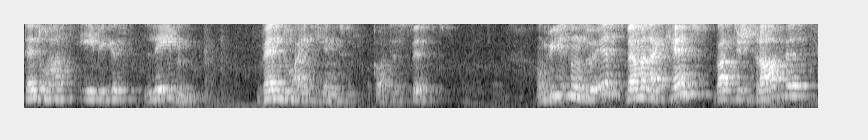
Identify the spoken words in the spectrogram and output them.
Denn du hast ewiges Leben, wenn du ein Kind Gottes bist. Und wie es nun so ist, wenn man erkennt, was die Strafe ist,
